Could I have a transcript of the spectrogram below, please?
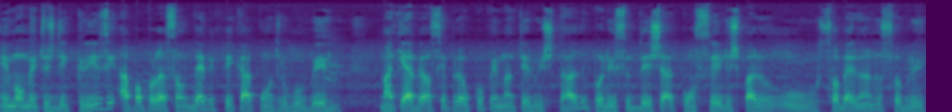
Em momentos de crise, a população deve ficar contra o governo. Maquiavel se preocupa em manter o Estado, por isso deixa conselhos para o soberano sobre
